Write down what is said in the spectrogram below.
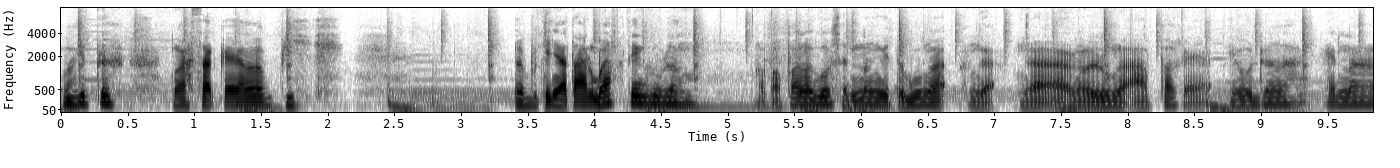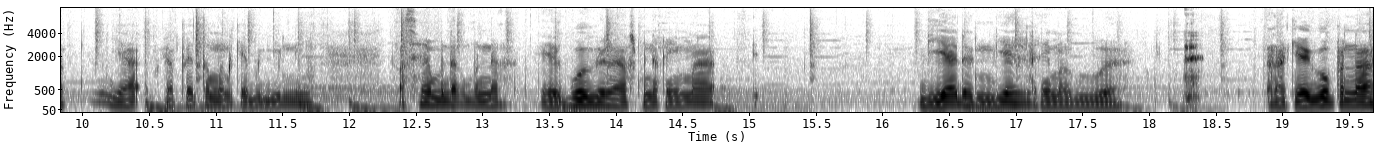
Begitu merasa kayak lebih lebih kenyataan banget ya gue bilang. Gak apa-apa lah gue seneng gitu. Gue nggak nggak nggak ngeluh nggak apa kayak ya udahlah enak. Ya siapa teman kayak begini? Rasanya bener-bener ya gue gak harus menerima dia dan dia menerima gue dan akhirnya gue pernah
